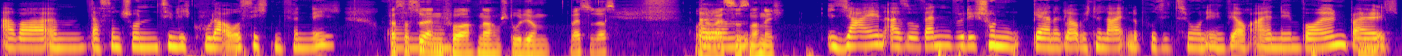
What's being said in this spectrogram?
Aber ähm, das sind schon ziemlich coole Aussichten, finde ich. Was und, hast du denn vor nach dem Studium? Weißt du das? Oder ähm, weißt du es noch nicht? Jein, also wenn, würde ich schon gerne, glaube ich, eine leitende Position irgendwie auch einnehmen wollen, weil mhm. ich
